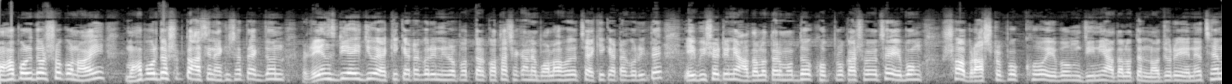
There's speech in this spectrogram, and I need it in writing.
মহাপরিদর্শকও নয়, মহাপরিদর্শক তো আছেন, একই সাথে একজন রেঞ্জ ডিআইজিও একই ক্যাটাগরি নিরাপত্তার কথা সেখানে বলা হয়েছে একই ক্যাটাগরিতে। এই বিষয়টি নিয়ে আদালতের মধ্যেও ক্ষোভ প্রকাশ হয়েছে এবং সব রাষ্ট্রপক্ষ এবং যিনি আদালতের নজরে এনেছেন,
